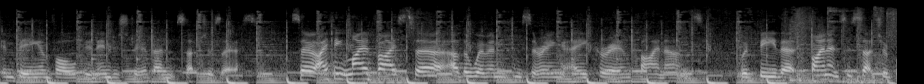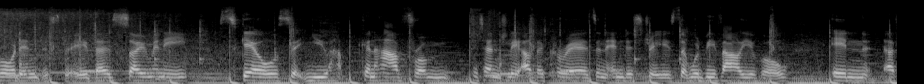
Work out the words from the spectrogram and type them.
in being involved in industry events such as this. So I think my advice to other women considering a career in finance would be that finance is such a broad industry. There's so many skills that you ha can have from potentially other careers and industries that would be valuable in a,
